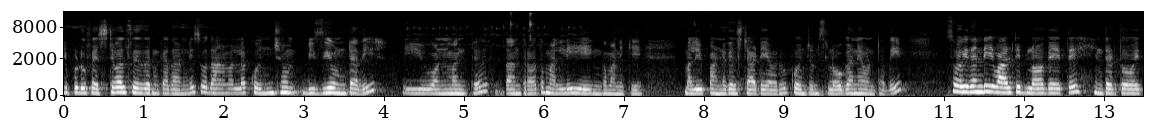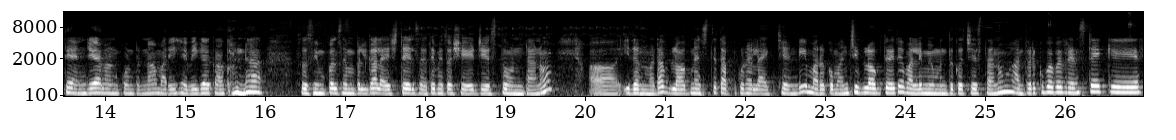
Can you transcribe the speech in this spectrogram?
ఇప్పుడు ఫెస్టివల్ సీజన్ కదండి సో దానివల్ల కొంచెం బిజీ ఉంటుంది ఈ వన్ మంత్ దాని తర్వాత మళ్ళీ ఇంకా మనకి మళ్ళీ పండుగలు స్టార్ట్ అయ్యేవారు కొంచెం స్లోగానే ఉంటుంది. సో ఇదండి ఇవాళ బ్లాగ్ అయితే. ఇంతటితో అయితే ఎండ్ చేయాలనుకుంటున్నా. మరీ హెవీగా కాకుండా సో సింపుల్ సింపుల్గా లైఫ్ స్టైల్స్ అయితే మీతో షేర్ చేస్తూ ఉంటాను. ఇదనమాట బ్లాగ్ నచ్చితే తప్పకుండా లైక్ చేయండి. మరొక మంచి బ్లాగ్తో అయితే మళ్ళీ మీ ముందుకు వచ్చేస్తాను. అంతవరకు బాబాయ్ ఫ్రెండ్స్ టేక్ కేర్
